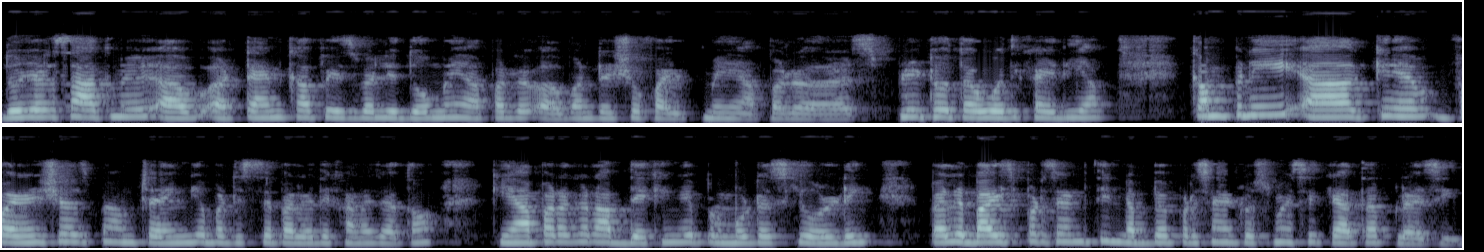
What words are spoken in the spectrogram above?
दो हज़ार सात में टेन का फेस वैल्यू दो में यहाँ पर वन रेशो फाइव में यहाँ पर स्प्लिट होता हुआ दिखाई दिया। कंपनी के फाइनेंशियल्स में हम चाहेंगे बट इससे पहले दिखाना चाहता हूँ कि यहाँ पर अगर आप देखेंगे प्रोमोटर्स की होल्डिंग पहले बाईस थी, नब्बे उसमें से क्या था? प्लेसिंग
